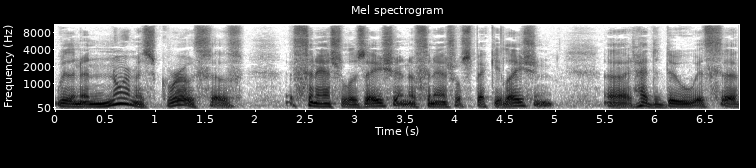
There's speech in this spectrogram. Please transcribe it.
with an enormous growth of financialization, of financial speculation. Uh, it had to do with uh,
